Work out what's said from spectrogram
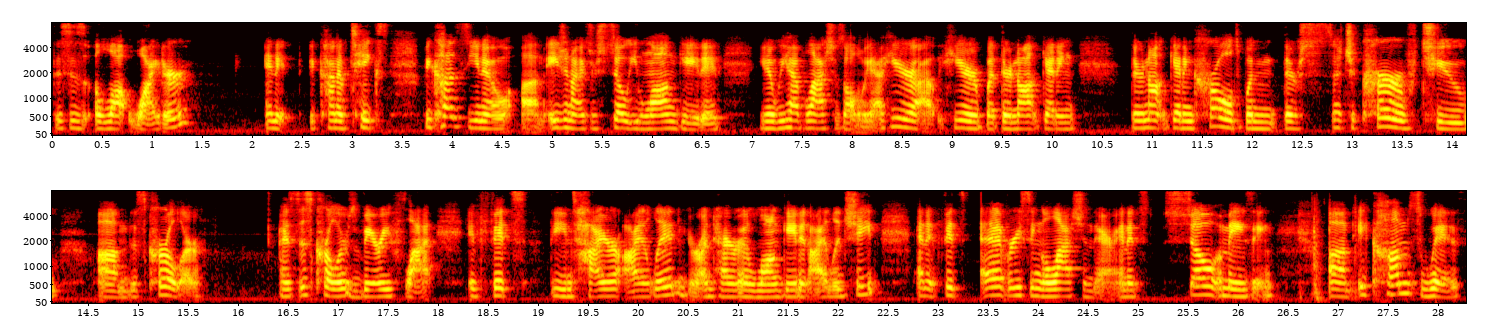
This is a lot wider and it, it kind of takes, because, you know, um, Asian eyes are so elongated, you know, we have lashes all the way out here, out here, but they're not getting they're not getting curled when there's such a curve to um, this curler. As this curler is very flat, it fits the entire eyelid, your entire elongated eyelid shape, and it fits every single lash in there, and it's so amazing. Um, it comes with,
